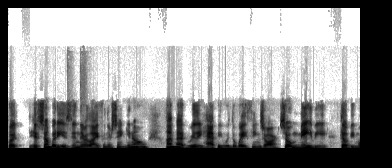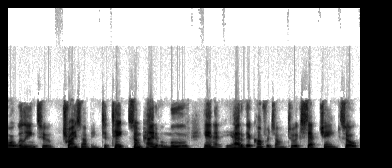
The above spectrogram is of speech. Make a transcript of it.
But if somebody is in their life and they're saying, you know, I'm not really happy with the way things are, so maybe they'll be more willing to try something, to take some kind of a move in out of their comfort zone, to accept change. So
